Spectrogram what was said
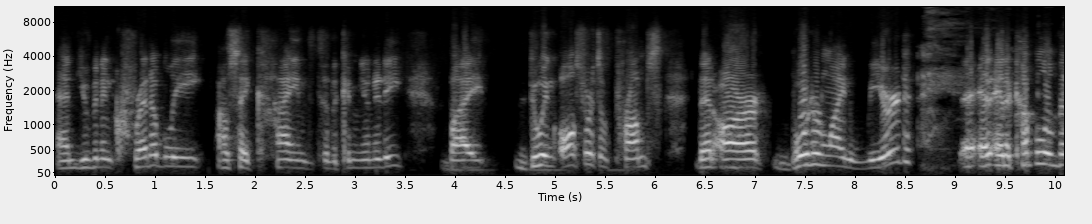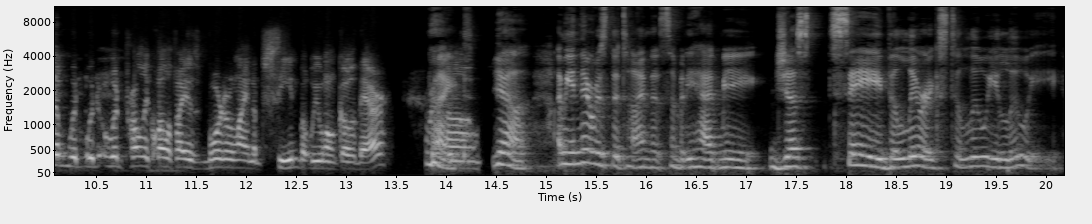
and you've been incredibly, I'll say, kind to the community by doing all sorts of prompts that are borderline weird, and, and, a couple of them would, would, would probably qualify as borderline obscene, but we won't go there. Right. Um, yeah. I mean, there was the time that somebody had me just say the lyrics to Louie Louie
